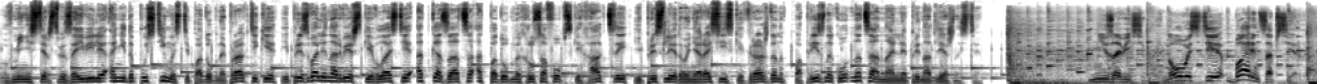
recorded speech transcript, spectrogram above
В министерстве заявили о недопустимости подобной практики и призвали норвежские власти отказаться от подобных русофобских акций и преследования российских граждан по признаку национальной принадлежности. Независимые новости. Барин обсервис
